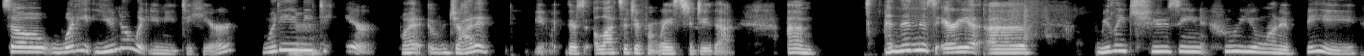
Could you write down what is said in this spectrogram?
So what do you, you know what you need to hear? What do you mm. need to hear? What jot it? You know, there's lots of different ways to do that. Um, and then this area of really choosing who you want to be,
